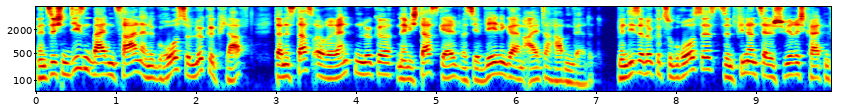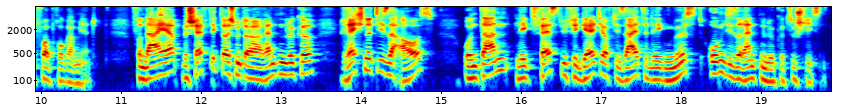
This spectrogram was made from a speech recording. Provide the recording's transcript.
Wenn zwischen diesen beiden Zahlen eine große Lücke klafft, dann ist das eure Rentenlücke, nämlich das Geld, was ihr weniger im Alter haben werdet. Wenn diese Lücke zu groß ist, sind finanzielle Schwierigkeiten vorprogrammiert. Von daher beschäftigt euch mit eurer Rentenlücke, rechnet diese aus und dann legt fest, wie viel Geld ihr auf die Seite legen müsst, um diese Rentenlücke zu schließen.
